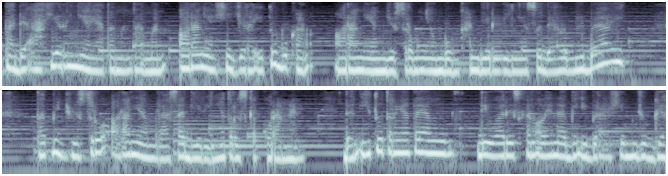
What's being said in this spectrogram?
pada akhirnya ya teman-teman, orang yang hijrah itu bukan orang yang justru menyombongkan dirinya sudah lebih baik, tapi justru orang yang merasa dirinya terus kekurangan. Dan itu ternyata yang diwariskan oleh Nabi Ibrahim juga.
